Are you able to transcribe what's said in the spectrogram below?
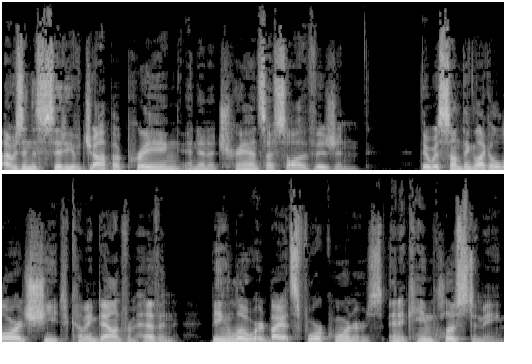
I was in the city of Joppa praying, and in a trance I saw a vision. There was something like a large sheet coming down from heaven, being lowered by its four corners, and it came close to me.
